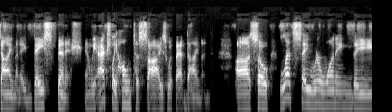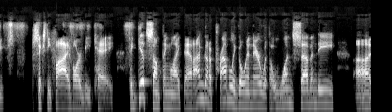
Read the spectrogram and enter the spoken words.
diamond, a base finish, and we actually hone to size with that diamond. Uh, so let's say we're wanting the 65 RVK. To get something like that, I'm going to probably go in there with a 170 uh,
